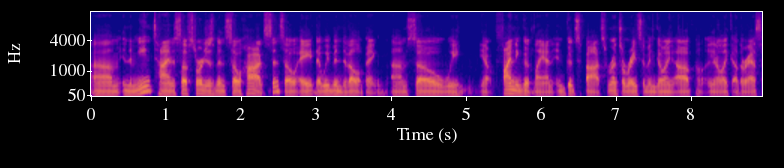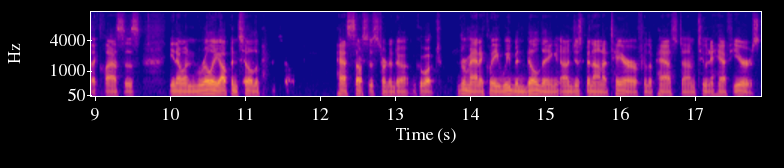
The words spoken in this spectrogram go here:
Um, in the meantime, self storage has been so hot since 08 that we've been developing. Um, so we, you know, finding good land in good spots. Rental rates have been going up, you know, like other asset classes, you know, and really up until the past services started to go up dramatically. We've been building, uh, just been on a tear for the past um, two and a half years.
